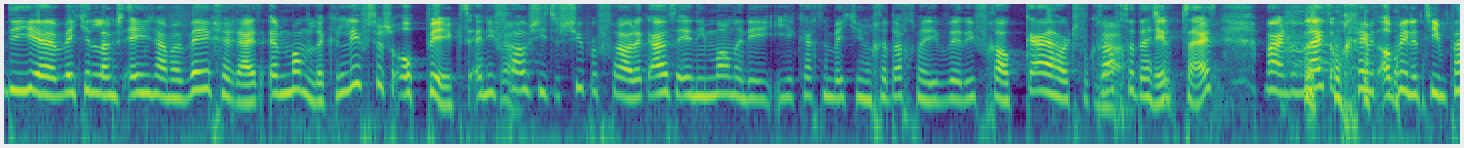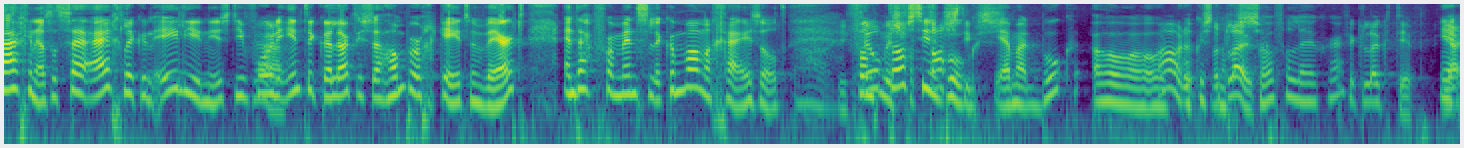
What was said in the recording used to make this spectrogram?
die eh weet je, langs eenzame wegen rijdt en mannelijke lifters oppikt. En die Ja. vrouw ziet er super vrouwelijk uit. En die mannen, die, je krijgt een beetje hun gedachte, maar die willen die vrouw keihard verkrachten Ja. de hele tijd. Maar dan blijkt op een gegeven moment al binnen tien pagina's dat zij eigenlijk een alien is die voor een intergalactische hamburgerketen werkt en daarvoor menselijke mannen gijzelt. Die film is fantastisch, fantastisch. boek. Ja, maar het boek, oh, oh, oh, het Oh, boek dat- is nog leuk. zoveel leuker. Vind ik een leuke tip. Ja. Ja.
